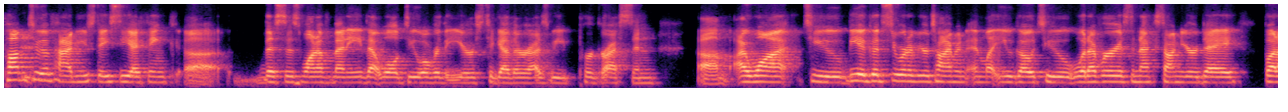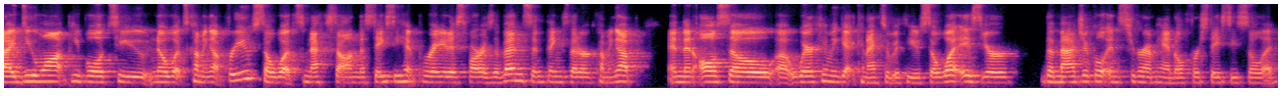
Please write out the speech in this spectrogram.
pumped to have had you, Stacey. I think uh, this is one of many that we'll do over the years together as we progress and um, I want to be a good steward of your time and, and let you go to whatever is next on your day. But I do want people to know what's coming up for you. So, what's next on the Stacey Hit Parade as far as events and things that are coming up? And then also, uh, where can we get connected with you? So, what is your the magical Instagram handle for Stacey Soleil?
